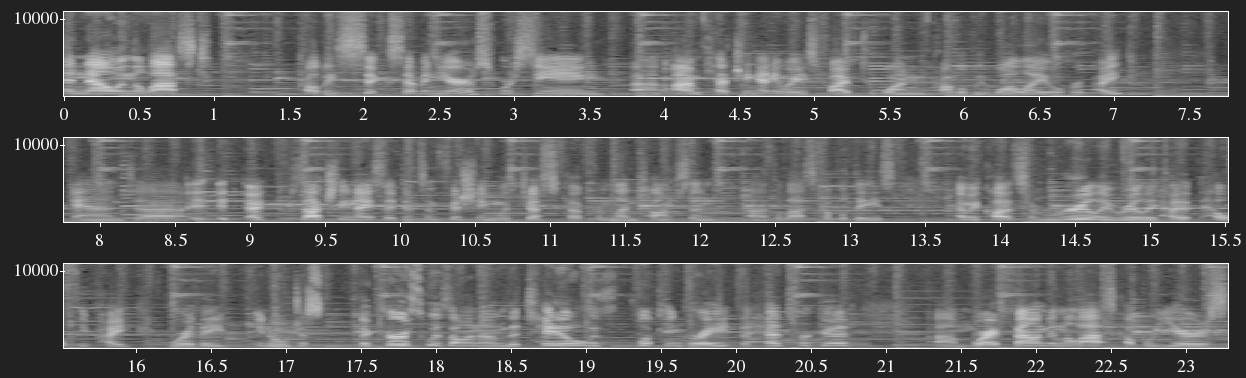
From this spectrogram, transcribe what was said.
And now in the last probably six, seven years, we're seeing, uh, I'm catching anyways, five to one probably walleye over pike. And uh, it, it, was actually nice. I did some fishing with Jessica from Len Thompson uh, the last couple days, and we caught some really, really healthy pike where they, you know, just the girth was on them, the tail was looking great, the heads were good. Um, where I found in the last couple years,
